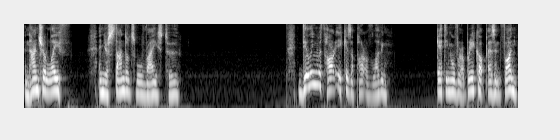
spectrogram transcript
Enhance your life, and your standards will rise too. Dealing with heartache is a part of living. Getting over a breakup isn't fun,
